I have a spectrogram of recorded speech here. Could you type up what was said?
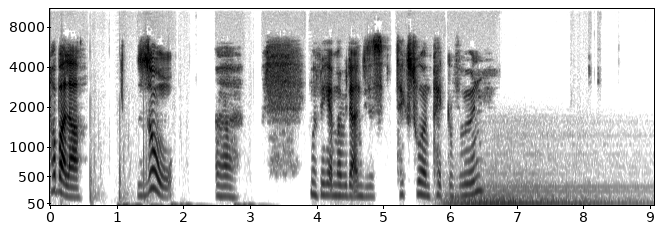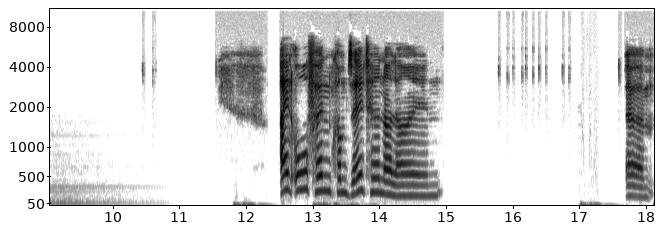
Hoppala. So. Äh, ich muss mich immer wieder an dieses Texturenpack gewöhnen. Ein Ofen kommt selten allein. Ähm,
